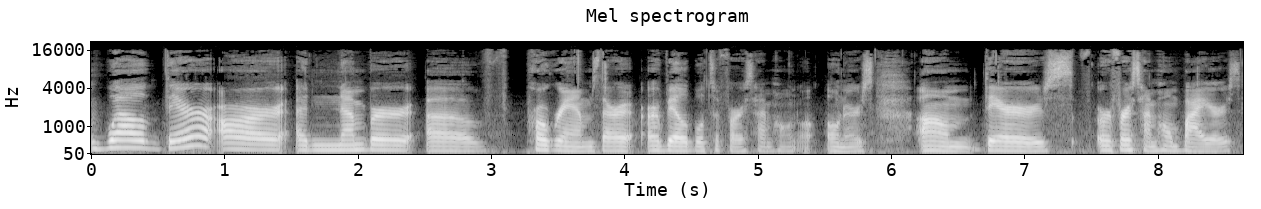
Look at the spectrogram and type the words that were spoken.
Well, there are a number of programs that are, are available to first time home owners. Um, there's, or first time home buyers.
